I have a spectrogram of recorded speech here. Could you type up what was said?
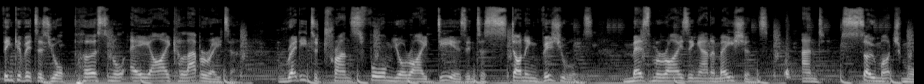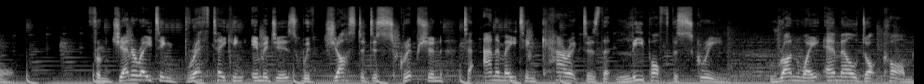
Think of it as your personal AI collaborator, ready to transform your ideas into stunning visuals, mesmerizing animations, and so much more. From generating breathtaking images with just a description to animating characters that leap off the screen, RunwayML.com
